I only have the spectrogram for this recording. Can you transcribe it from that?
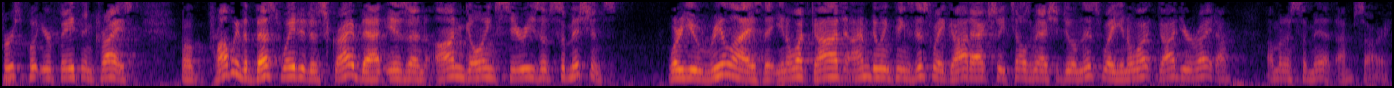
first put your faith in Christ, well, probably the best way to describe that is an ongoing series of submissions where you realize that, you know what, God, I'm doing things this way. God actually tells me I should do them this way. You know what, God, you're right. I'm, I'm going to submit. I'm sorry.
